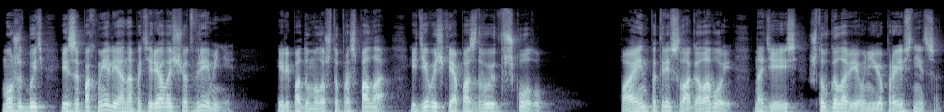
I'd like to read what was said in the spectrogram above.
Может быть, из-за похмелья она потеряла счет времени. Или подумала, что проспала, и девочки опаздывают в школу. Пайн потрясла головой, надеясь, что в голове у нее прояснится.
